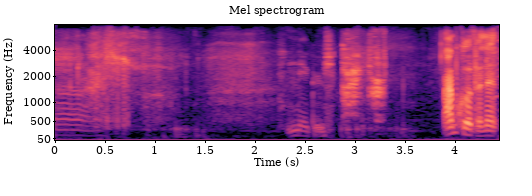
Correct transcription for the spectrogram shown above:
Uh, niggers. I'm clipping it.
